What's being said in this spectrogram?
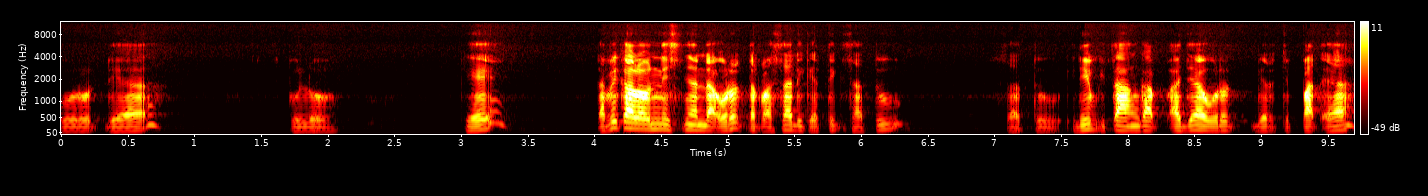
urut dia 10. Oke. Tapi kalau nisnya tidak urut terpaksa diketik satu satu. Ini kita anggap aja urut biar cepat ya.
